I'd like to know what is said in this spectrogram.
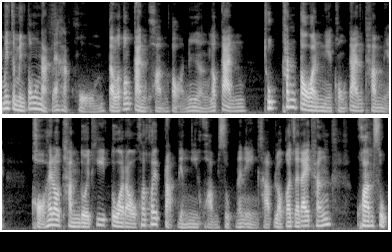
ไม่จำเป็นต้องหนักและหักโหม แต่เราต้องการความต่อเนื่อง แล้วการทุกขั้นตอนเนี่ยของการทำเนี่ย ขอให้เราทำโดยที่ตัวเราค่อยๆ ปรับอย่างมีความสุขนั่นเองครับ เราก็จะได้ทั้งความสุข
